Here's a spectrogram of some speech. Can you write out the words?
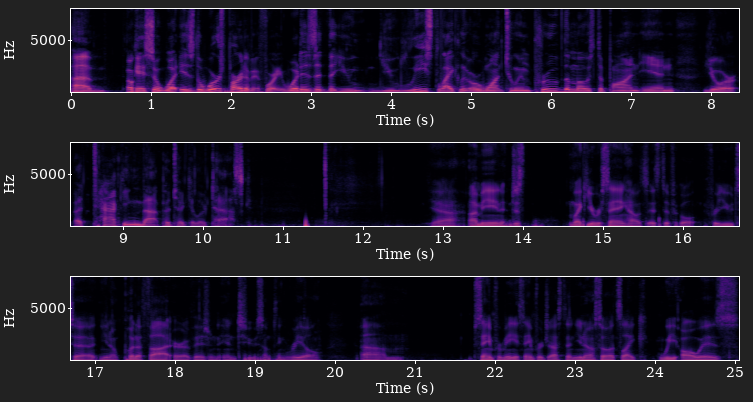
um, okay, so what is the worst part of it for you? What is it that you you least likely or want to improve the most upon in your attacking that particular task? Yeah, I mean, just like you were saying, how it's it's difficult for you to you know put a thought or a vision into something real. Um, same for me, same for Justin. You know, so it's like we always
